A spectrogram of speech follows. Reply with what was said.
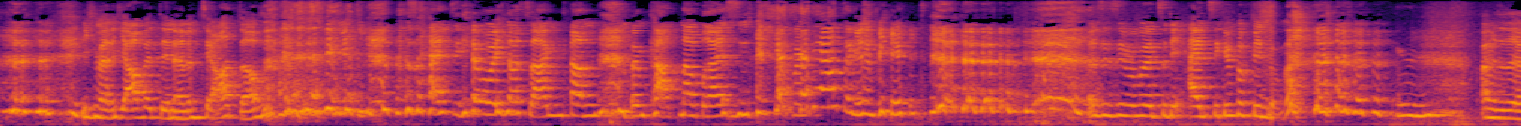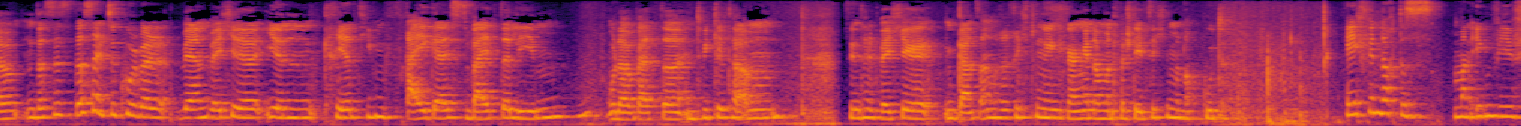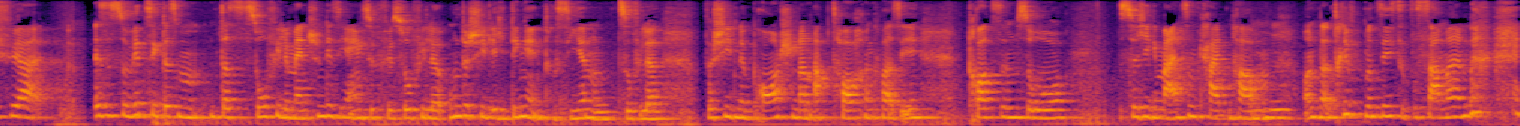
Ich meine, ich arbeite in einem Theater, aber das ist wirklich das Einzige, wo ich noch sagen kann, beim Kartenabreißen, ich habe beim Theater gespielt. Das ist im Moment so die einzige Verbindung. Also das ist, das ist halt so cool, weil während welche ihren kreativen Freigeist weiterleben, oder weiterentwickelt haben, sind halt welche in ganz andere Richtungen gegangen, aber man versteht sich immer noch gut. Ich finde auch, dass man irgendwie für es ist so witzig, dass, dass so viele Menschen, die sich eigentlich so für so viele unterschiedliche Dinge interessieren und so viele verschiedene Branchen dann abtauchen, quasi trotzdem so solche Gemeinsamkeiten haben. Mhm. Und dann trifft man sich so zusammen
